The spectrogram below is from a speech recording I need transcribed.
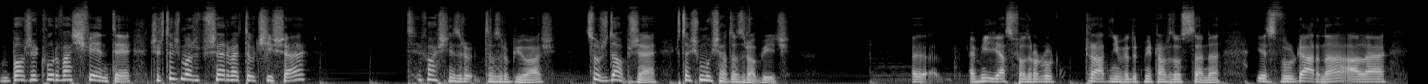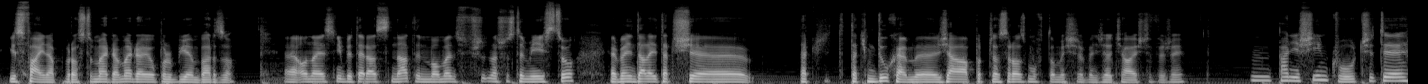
Boże kurwa święty, czy ktoś może przerwać tę ciszę? Ty właśnie zro to zrobiłaś. Cóż, dobrze, ktoś musiał to zrobić. E, Emilia swoją drogą kradnie według mnie każdą scenę. Jest wulgarna, ale jest fajna po prostu. Mega, mega ją polubiłem bardzo. E, Ona jest niby teraz na ten moment na szóstym miejscu. Jak będzie dalej tak się... Tak, takim duchem e, ziała podczas rozmów, to myślę, że będzie leciała jeszcze wyżej. Mm, Panie Shinku, czy ty...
